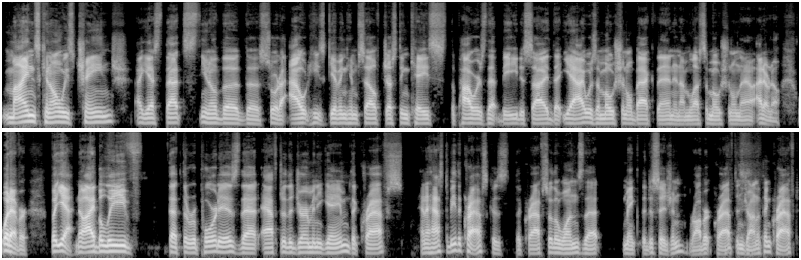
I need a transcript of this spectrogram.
minds can always change. I guess that's you know the the sort of out he's giving himself just in case the powers that be decide that yeah, I was emotional back then and I'm less emotional now. I don't know, whatever. But yeah, no, I believe that the report is that after the Germany game, the Krafts and it has to be the Krafts because the Krafts are the ones that make the decision. Robert Kraft and Jonathan Kraft.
